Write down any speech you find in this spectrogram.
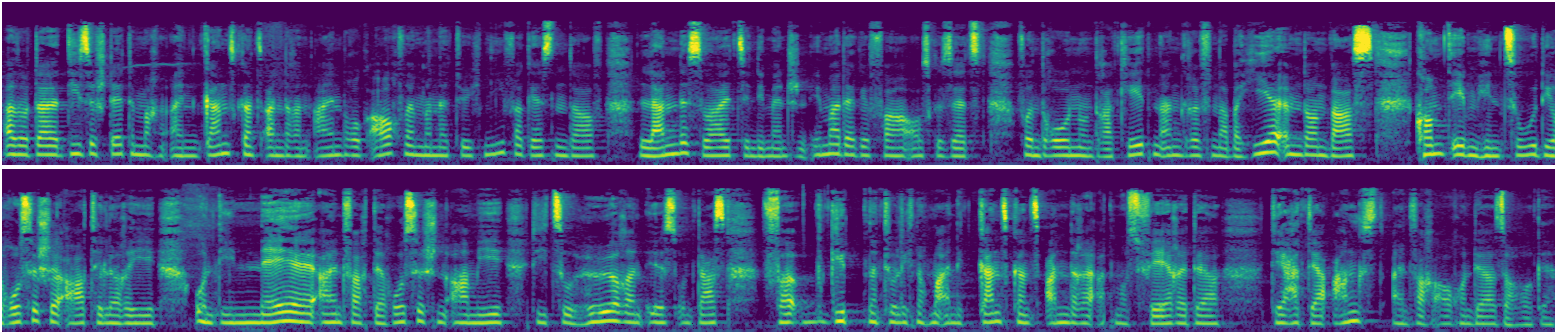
Also da diese Städte machen einen ganz, ganz anderen Eindruck, auch wenn man natürlich nie vergessen darf, landesweit sind die Menschen immer der Gefahr ausgesetzt von Drohnen- und Raketenangriffen. Aber hier im Donbass kommt eben hinzu die russische Artillerie und die Nähe einfach der russischen Armee, die zu hören ist. Und das gibt natürlich nochmal eine ganz, ganz andere Atmosphäre der, der, der Angst einfach auch und der Sorge.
